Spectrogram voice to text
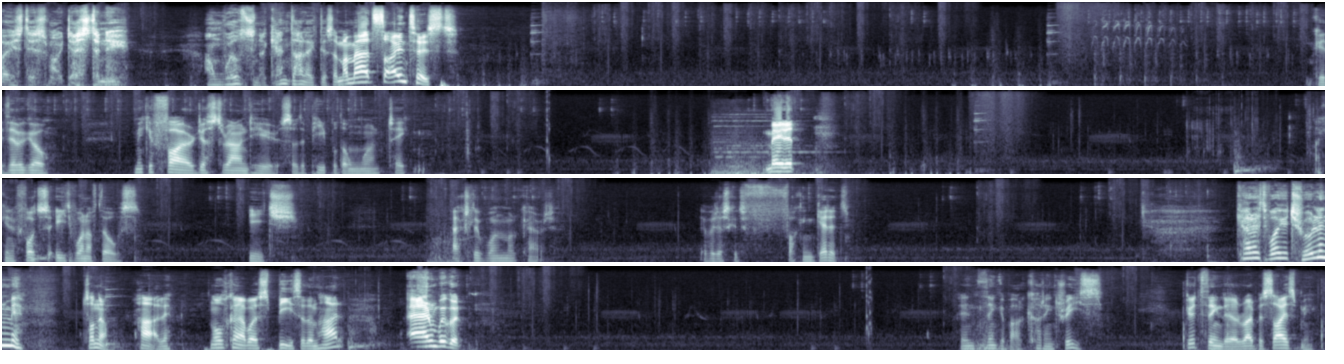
Is this my destiny? I'm Wilson, I can't die like this. I'm a mad scientist! Okay, there we go. Make a fire just around here so the people don't want to take me. Made it! I can afford to eat one of those. Each. Actually, one more carrot. If I just could fucking get it. Carrot, why are you trolling me? Sånn ja, herlig. Nå kan jeg bare spise den her. And we're good. I didn't think about cutting trees. Good thing they're right beside me.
